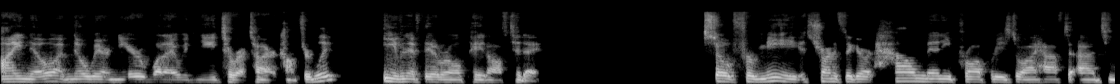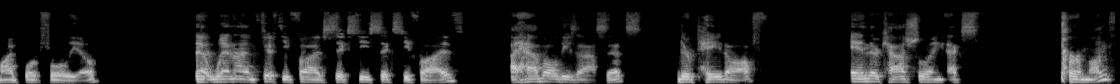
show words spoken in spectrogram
I know I'm nowhere near what I would need to retire comfortably, even if they were all paid off today. So for me, it's trying to figure out how many properties do I have to add to my portfolio that when I'm 55, 60, 65, I have all these assets, they're paid off, and they're cash flowing X per month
